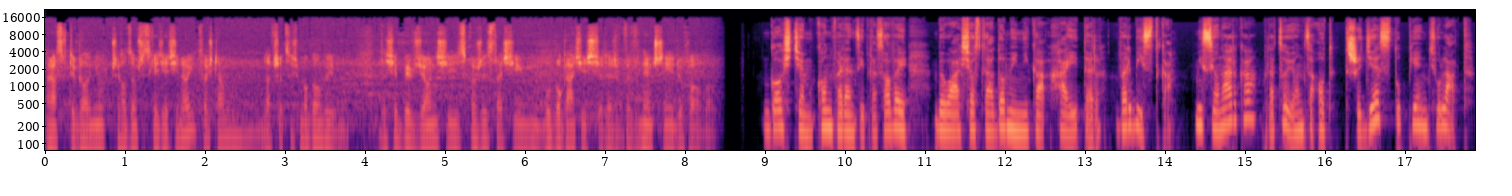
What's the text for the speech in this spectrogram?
raz w tygodniu przychodzą wszystkie dzieci, no i coś tam zawsze coś mogą wy, dla siebie wziąć i skorzystać i ubogacić się też wewnętrznie i duchowo. Gościem konferencji prasowej była siostra Dominika Haiter, werbistka, misjonarka pracująca od 35 lat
